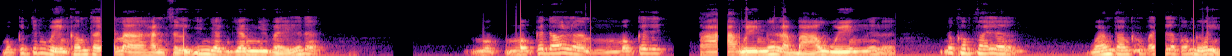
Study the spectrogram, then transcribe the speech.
Một cái chính quyền không thể mà hành xử với nhân dân như vậy đó một, một cái đó là một cái tà quyền hay là bạo quyền hay là nó không phải là hoàn toàn không phải là con người.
